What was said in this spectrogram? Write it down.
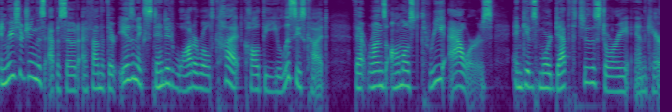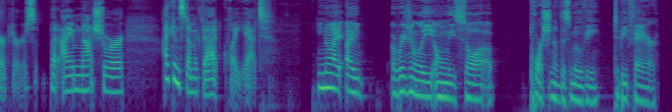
In researching this episode, I found that there is an extended Waterworld cut called the Ulysses Cut that runs almost three hours and gives more depth to the story and the characters, but I am not sure I can stomach that quite yet. You know, I, I originally only saw a portion of this movie, to be fair,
